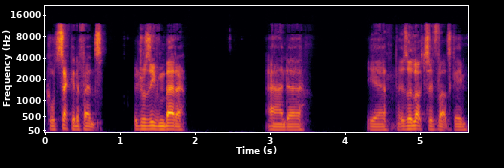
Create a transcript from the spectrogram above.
called Second Offense, which was even better. And uh, yeah, it was a Luxoflux game,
